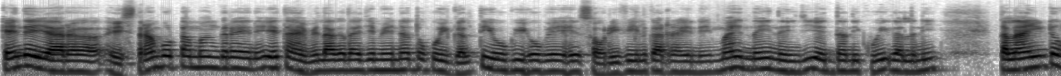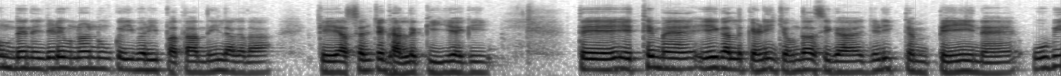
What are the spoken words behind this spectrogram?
ਕਹਿੰਦੇ, ਯਾਰ, ਇਸ ਤਰ੍ਹਾਂ ਵੋਟਾਂ ਮੰਗ ਰਹੇ ਨੇ, ਇਹ ਤਾਂ ਐਵੇਂ ਲੱਗਦਾ ਜਿਵੇਂ ਇਹਨਾਂ ਤੋਂ ਕੋਈ ਗਲਤੀ ਹੋ ਗਈ ਹੋਵੇ, ਇਹ ਸੌਰੀ ਫੀਲ ਕਰ ਰਹੇ ਨੇ। ਮੈਂ, ਨਹੀਂ ਨਹੀਂ ਜੀ ਇਦਾਂ ਦੀ ਕੋਈ ਗੱਲ ਨਹੀਂ। ਕਲਾਇੰਟ ਹੁੰਦੇ ਨੇ ਜਿਹੜੇ ਉਹਨਾਂ ਨੂੰ ਕਈ ਵਾਰੀ ਪਤਾ ਨਹੀਂ ਲੱਗਦਾ ਕਿ ਅਸਲ 'ਚ ਗੱਲ ਕੀ ਹੈਗੀ। ਤੇ ਇੱਥੇ ਮੈਂ ਇਹ ਗੱਲ ਕਹਿਣੀ ਚਾਹੁੰਦਾ ਸੀਗਾ, ਜਿਹੜੀ ਕੈਂਪੇਨ ਹੈ, ਉਹ ਵੀ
